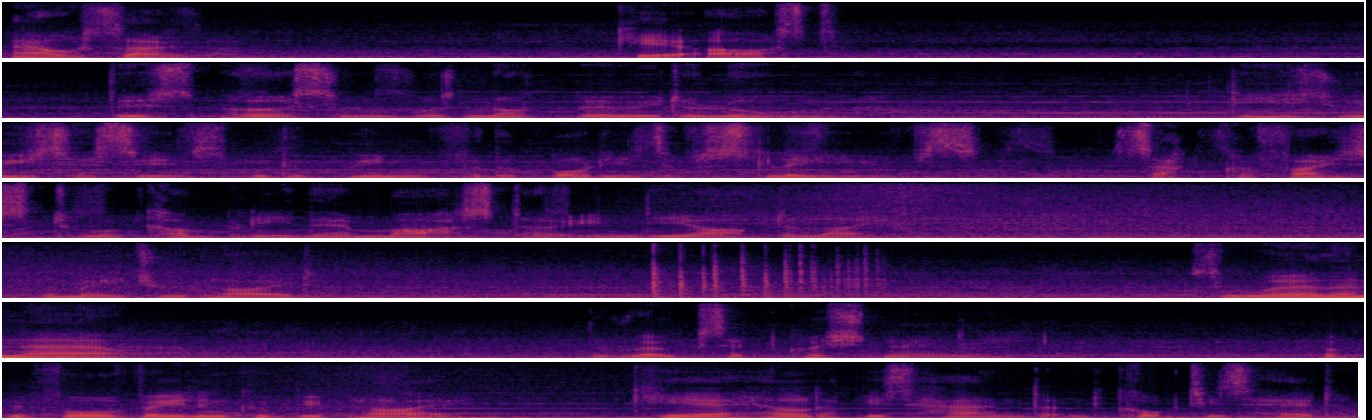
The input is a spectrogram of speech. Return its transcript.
How so? Kier asked. This person was not buried alone. These recesses would have been for the bodies of slaves, sacrificed to accompany their master in the afterlife. The mage replied. So where are they now? The rogue said questioningly. But before Valen could reply, Kier held up his hand and cocked his head.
